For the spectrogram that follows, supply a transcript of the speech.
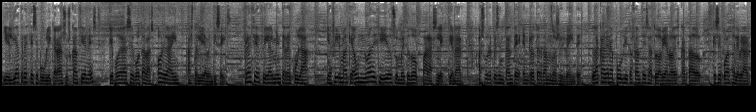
y el día 13 se publicarán sus canciones que podrán ser votadas online hasta el día 26. Francia finalmente recula y afirma que aún no ha decidido su método para seleccionar a su representante en Rotterdam 2020. La cadena pública francesa todavía no ha descartado que se pueda celebrar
